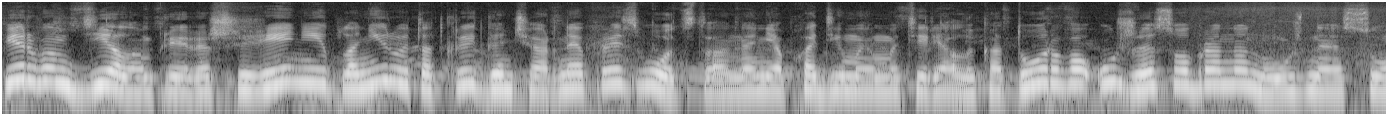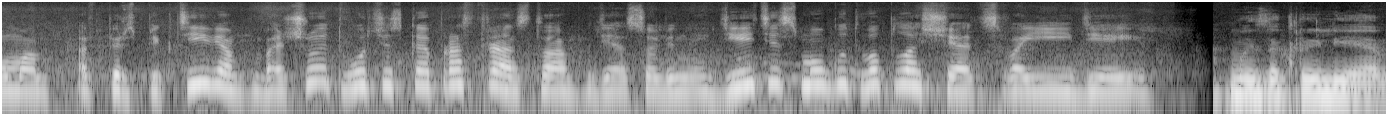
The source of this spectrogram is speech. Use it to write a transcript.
Первым делом при расширении планируют открыть гончарное производство, на необходимые материалы которого уже собрана нужная сумма а в перспективе большое творческое пространство, где особенные дети смогут воплощать свои идеи. Мы закрыли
